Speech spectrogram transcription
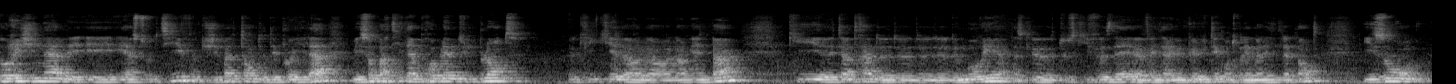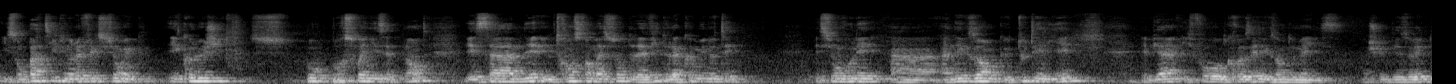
originale et, instructive, que je n'ai pas le temps de déployer là, mais ils sont partis d'un problème d'une plante euh, qui, est leur, leur, leur gagne-pain, qui était en train de, de, mourir parce que tout ce qu'ils faisaient, enfin, ils n'arrivaient plus à lutter contre les maladies de la plante. Ils, ont, ils sont partis d'une réflexion écologique pour, soigner cette plante, et ça a amené une transformation de la vie de la communauté. Et si on voulait un, exemple que tout est lié, eh bien, il faut creuser l'exemple de Maïlis. Je suis désolé,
